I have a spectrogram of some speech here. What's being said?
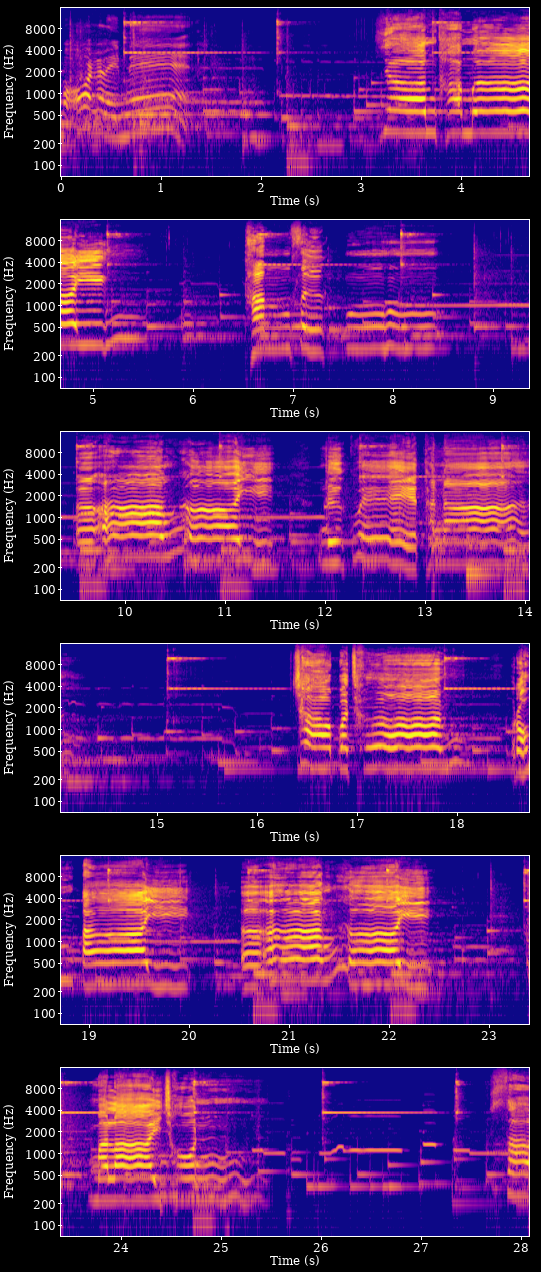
มาอ้อนอะไรแม่ ยามทำเอ่ยทำศึก เออเอ่ยนึกเวทนา ชาวประชานร่มตาย เออเอ่ยมาลายชน สร้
